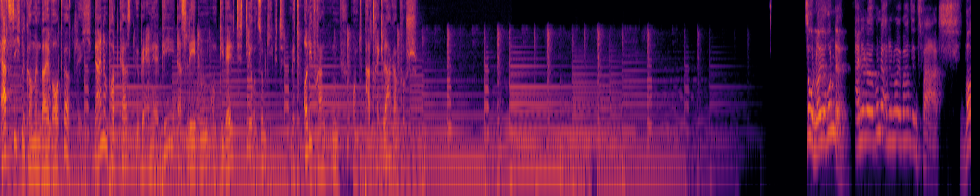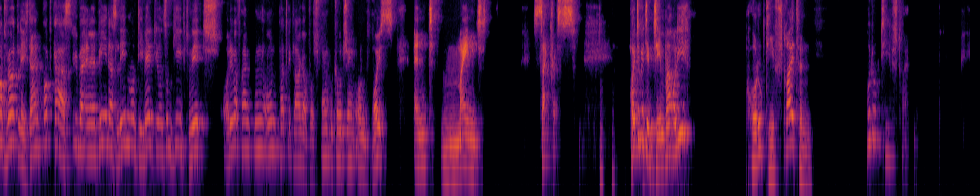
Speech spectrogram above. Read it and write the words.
Herzlich willkommen bei Wortwörtlich, deinem Podcast über NLP, das Leben und die Welt, die uns umgibt, mit Olli Franken und Patrick Lagerpusch. So, neue Runde. Eine neue Runde, eine neue Wahnsinnsfahrt. Wortwörtlich, dein Podcast über NLP, das Leben und die Welt, die uns umgibt, mit Oliver Franken und Patrick Lagerpusch, Franken Coaching und Voice and Mind Cypress. Heute mit dem Thema, Olli? Produktiv streiten. Produktiv streiten.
